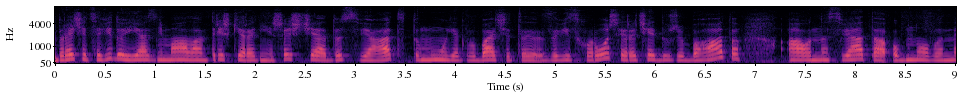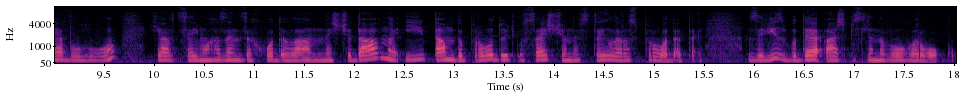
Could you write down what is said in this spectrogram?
До речі, це відео я знімала трішки раніше, ще до свят, тому, як ви бачите, завіз хороший, речей дуже багато, а на свята обнови не було. Я в цей магазин заходила нещодавно і там допродуть усе, що не встигли розпродати. Завіз буде аж після Нового року.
